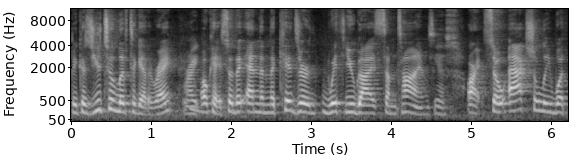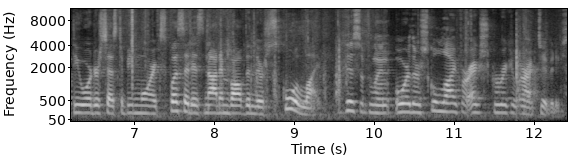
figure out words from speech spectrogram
because you two live together, right? Right. Okay, so the, and then the kids are with you guys sometimes? Yes. All right, so actually what the order says, to be more explicit, is not involved in their school life. Discipline or their school life or extracurricular activities.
